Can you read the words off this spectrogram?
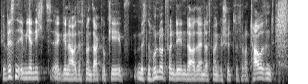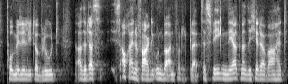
Wir wissen eben ja nicht äh, genau, dass man sagt, okay, müssen 100 von denen da sein, dass man geschützt ist oder 1000 pro Milliliter Blut. Also das ist auch eine Frage, die unbeantwortet bleibt. Deswegen nähert man sich hier der Wahrheit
